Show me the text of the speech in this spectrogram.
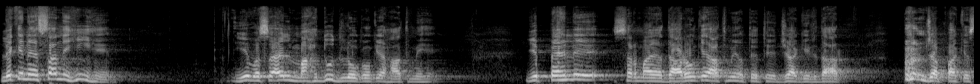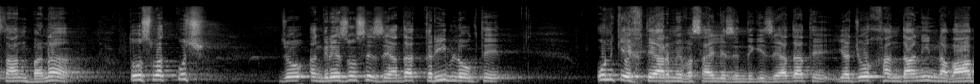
لیکن ایسا نہیں ہے۔ یہ وسائل محدود لوگوں کے ہاتھ میں ہیں۔ یہ پہلے سرمایہ داروں کے ہاتھ میں ہوتے تھے جاگیردار جب پاکستان بنا، تو اس وقت کچھ جو انگریزوں سے زیادہ قریب لوگ تھے، ان کے اختیار میں وسائل زندگی زیادہ تھے، یا جو خاندانی نواب،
